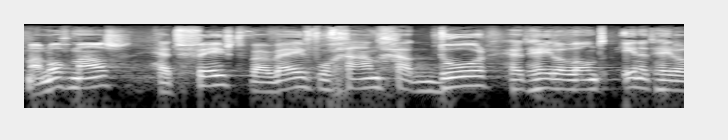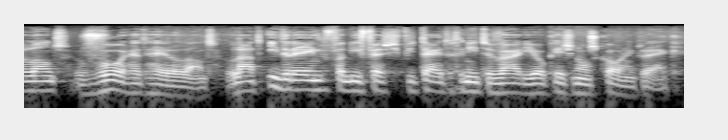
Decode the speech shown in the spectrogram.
Maar nogmaals, het feest waar wij voor gaan... gaat door het hele land, in het hele land, voor het hele land. Laat iedereen van die festiviteiten genieten waar die ook is in ons koninkrijk.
